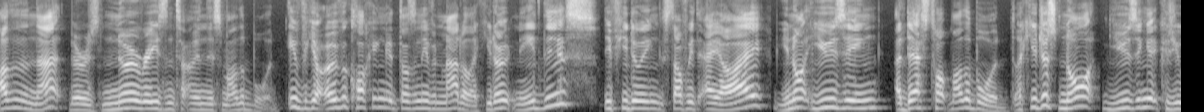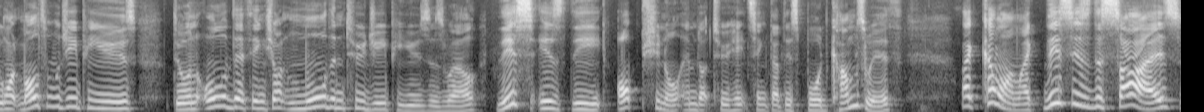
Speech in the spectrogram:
Other than that, there is no reason to own this motherboard. If you're overclocking, it doesn't even matter. Like you don't need this. If you're doing stuff with AI, you're not using a desktop motherboard. Like you're just not using it because you want multiple GPUs, doing all of their things. You want more than two GPUs as well. This is the optional M.2 heatsink that this board comes with. Like, come on, like this is the size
